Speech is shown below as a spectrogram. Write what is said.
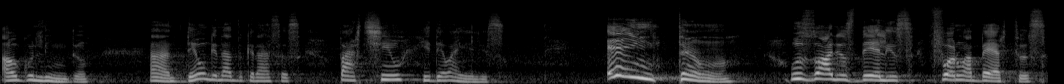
algo lindo. Ah, deu dado graças, partiu e deu a eles. Então, os olhos deles foram abertos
